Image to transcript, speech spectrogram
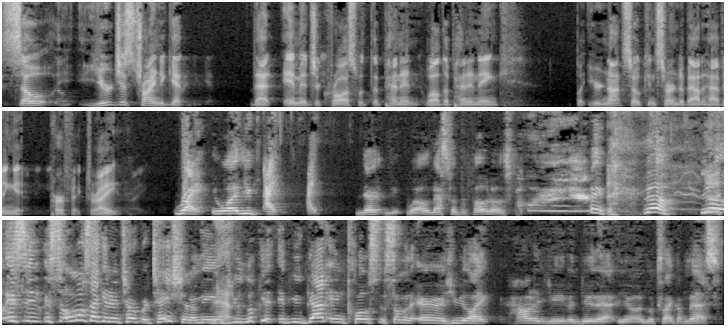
so you're just trying to get that image across with the pen and well, the pen and ink, but you're not so concerned about having it perfect, right? Right. Well, you, I, I, well, that's what the photos for. no, you know, it's it's almost like an interpretation. I mean, Yeah. if you look at if you got in close to some of the areas, you'd be like, how did you even do that? You know, it looks like a mess.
